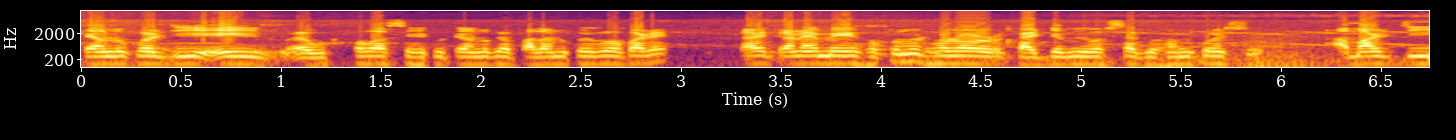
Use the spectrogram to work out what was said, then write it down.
তেওঁলোকৰ যি এই উৎসৱ আছে, সেইটো তেওঁলোকে পালন কৰিব পাৰে। তাৰ কাৰণে আমি সকলো ধৰণৰ কাৰ্যব্যৱস্থা গ্ৰহণ কৰিছোঁ। আমাৰ যি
